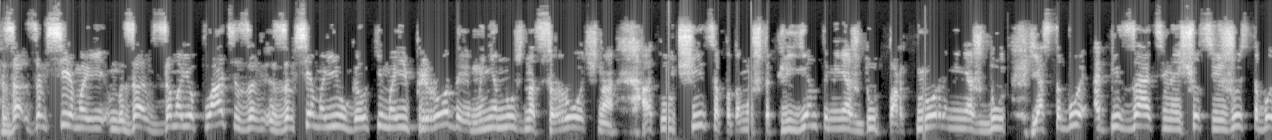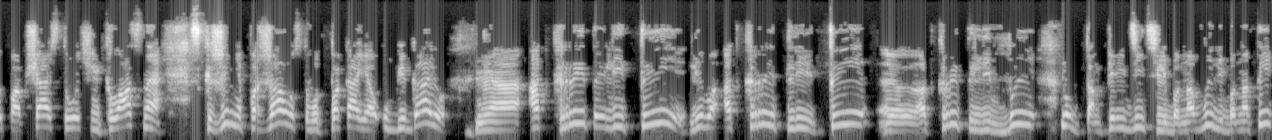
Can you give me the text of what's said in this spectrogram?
за, за все мои, за, за мое платье, за, за все мои уголки моей природы, мне нужно срочно отлучиться, потому что клиенты меня ждут, партнеры меня ждут, я с тобой обязательно еще свяжусь с тобой, пообщаюсь, ты очень классная, скажи мне, пожалуйста, вот пока я убегаю, а, от открыты ли ты, либо открыт ли ты, э, открыты ли вы, ну там перейдите либо на вы, либо на ты,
